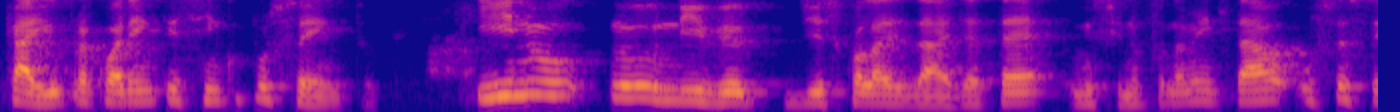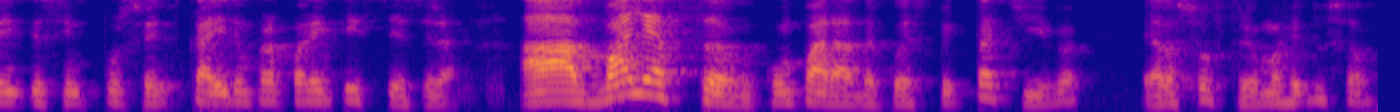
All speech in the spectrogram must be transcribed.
caiu para 45%. E no, no, nível de escolaridade até o ensino fundamental, os 65% caíram para 46%. Ou seja, a avaliação comparada com a expectativa ela sofreu uma redução.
